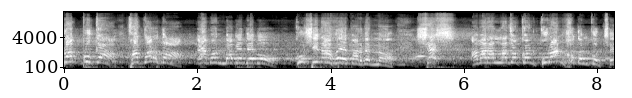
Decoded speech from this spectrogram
রব্বুকা খুশি না হয়ে পারবেন না। শেষ, আমার আল্লাহ যখন কোরআন খতম করছে,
